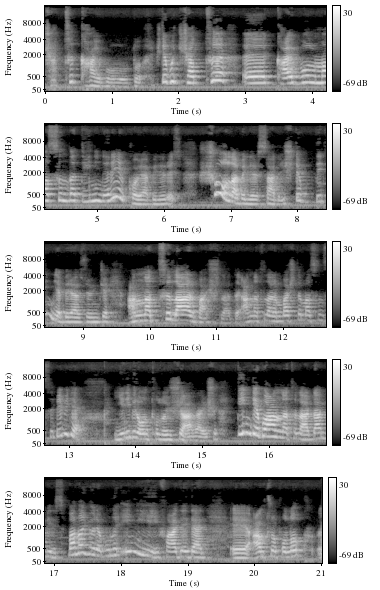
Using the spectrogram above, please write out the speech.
çatı kayboldu. İşte bu çatı e, kaybolmasında dini nereye koyabiliriz? Şu olabilir sadece. İşte dedim ya biraz önce anlatılar başladı. Anlatıların başlamasının sebebi de yeni bir ontoloji arayışı. Din de bu anlatılardan birisi. Bana göre bunu en iyi ifade eden e, antropolog, e,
